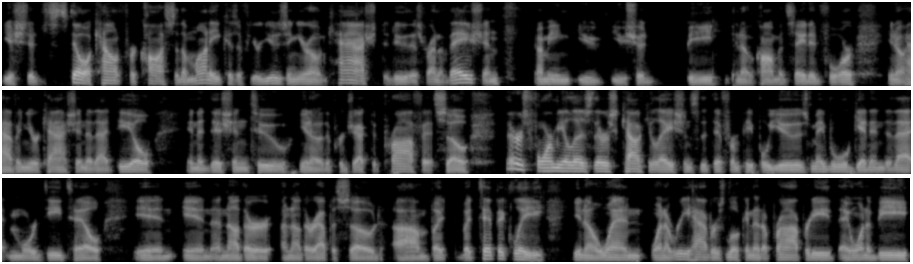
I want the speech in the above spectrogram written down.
you should still account for cost of the money because if you're using your own cash to do this renovation, I mean, you you should be you know compensated for you know having your cash into that deal in addition to you know the projected profit. So there's formulas there's calculations that different people use. Maybe we'll get into that in more detail in in another another episode. Um, but but typically you know when when a rehabber's looking at a property they want to be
